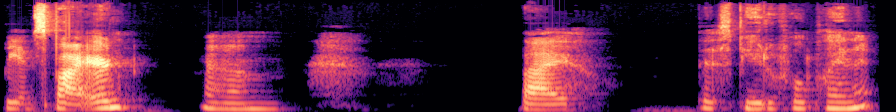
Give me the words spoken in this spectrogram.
be inspired um by this beautiful planet.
